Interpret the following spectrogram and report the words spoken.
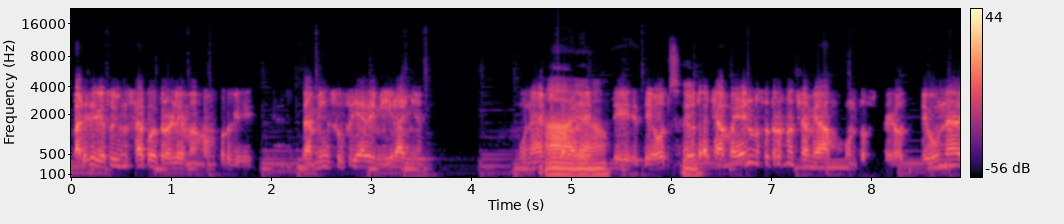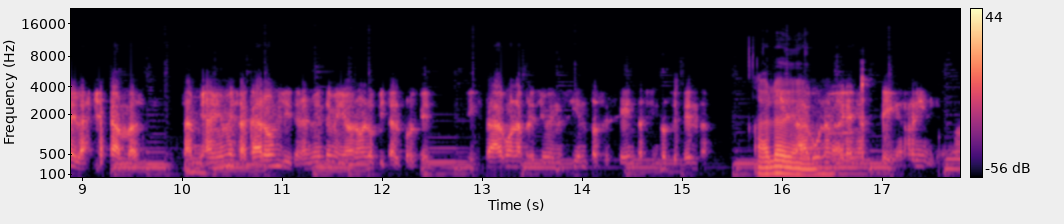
parece que soy un saco de problemas Juan, porque también sufría de migraña una Ah, acuerdo de- de, de ot- Sí. de otra chamba, ya nosotros no chambeábamos juntos, pero de una de las chambas, también, a mí me sacaron, literalmente me llevaron al hospital porque estaba con la presión en 160, 170, Habla estaba bien. con una migraña terrible, ¿no?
